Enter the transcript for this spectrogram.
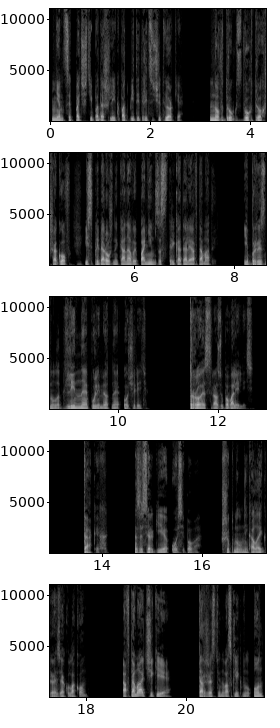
Немцы почти подошли к подбитой 34-ке. Но вдруг с двух-трех шагов из придорожной канавы по ним застрекотали автоматы и брызнула длинная пулеметная очередь. Трое сразу повалились. «Так их. За Сергея Осипова», — шепнул Николай, грозя кулаком. «Автоматчики!» — торжественно воскликнул он,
